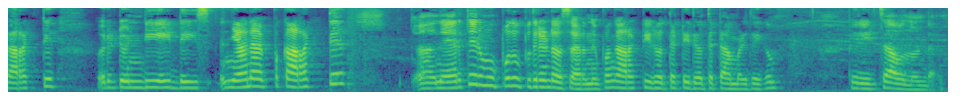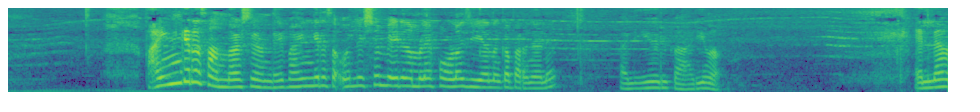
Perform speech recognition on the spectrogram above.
കറക്റ്റ് ഒരു ട്വന്റി എയ്റ്റ് ഡേയ്സ് ഞാൻ ഇപ്പം കറക്റ്റ് നേരത്തെ ഒരു മുപ്പത് മുപ്പത്തിരണ്ട് ദിവസമായിരുന്നു. ഇപ്പം കറക്റ്റ് ഇരുപത്തെട്ട് ഇരുപത്തെട്ട് ആകുമ്പോഴത്തേക്കും പീരീഡ്സ് ആവുന്നുണ്ട്. ഭയങ്കര സന്തോഷമുണ്ട്. ഭയങ്കര ഒരു ലക്ഷം പേര് നമ്മളെ ഫോളോ ചെയ്യാന്നൊക്കെ പറഞ്ഞാൽ വലിയൊരു കാര്യമാണ് എല്ലാം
